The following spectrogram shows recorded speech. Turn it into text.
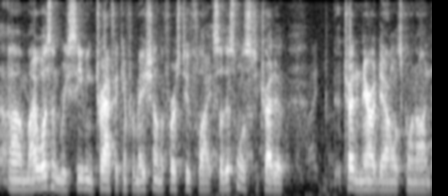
Um, I wasn't receiving traffic information on the first two flights, so this one was to try to try to narrow down what's going on.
